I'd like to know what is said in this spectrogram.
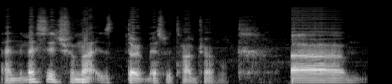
And the message from that is don't mess with time travel. Um,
